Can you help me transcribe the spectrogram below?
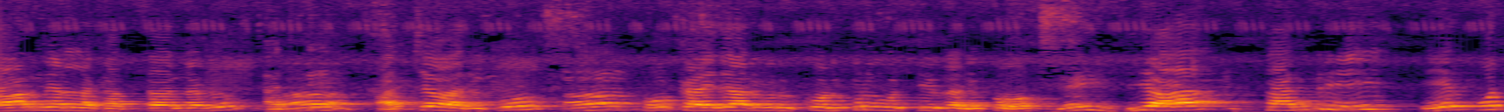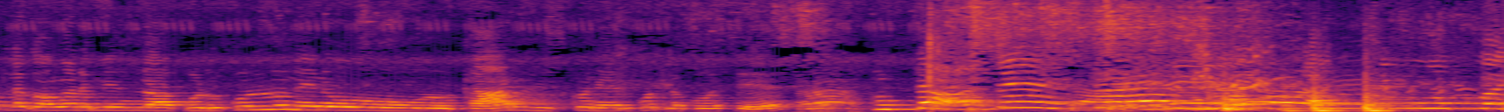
ఆరు నెలల కత్త అన్నాడు అత్తే? వచ్చే వరకు ఒక ఐదు ఆరుగురు కొడుకులు పుట్టిర్రు అనుకో ఇక తండ్రి ఎయిర్పోర్ట్లో కొంగడ మీద నా కొడుకులు నేను కారు తీసుకొని ఎయిర్పోర్ట్లోకి వస్తే "డాడీ, లక్ష ముప్పై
